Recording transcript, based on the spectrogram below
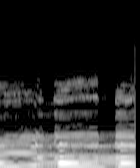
you. Mm-hmm.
